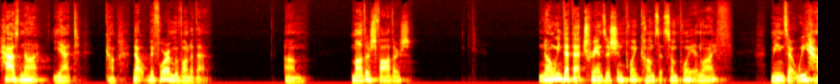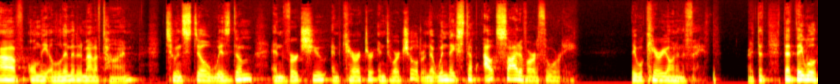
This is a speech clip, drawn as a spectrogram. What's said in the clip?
has not yet come. Now, before I move on to that, um, mothers, fathers, knowing that that transition point comes at some point in life means that we have only a limited amount of time to instill wisdom and virtue and character into our children, that when they step outside of our authority, they will carry on in the faith right? That, that they will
